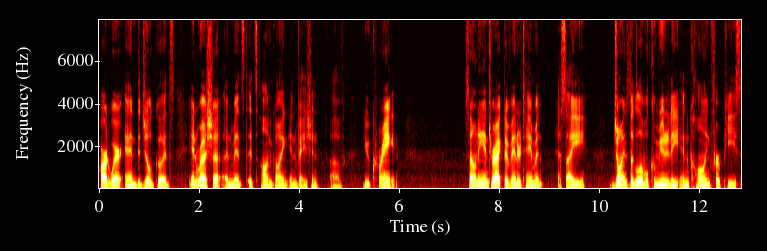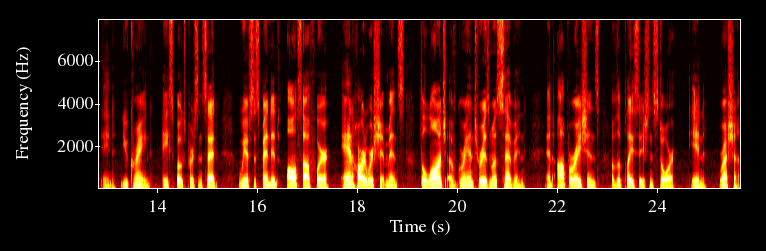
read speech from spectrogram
hardware and digital goods in Russia amidst its ongoing invasion of Ukraine. Sony Interactive Entertainment, SIE, joins the global community in calling for peace in Ukraine, a spokesperson said. We have suspended all software and hardware shipments, the launch of Gran Turismo 7, and operations of the PlayStation Store in Russia.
